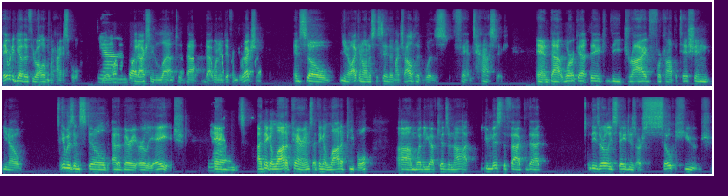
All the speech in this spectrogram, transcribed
they were together through all of my high school. Yeah. You know, I'd actually left that that went a different direction. And so, you know, I can honestly say that my childhood was fantastic. And that work ethic, the drive for competition, you know, it was instilled at a very early age. Yeah. And I think a lot of parents, I think a lot of people um, whether you have kids or not, you miss the fact that these early stages are so huge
